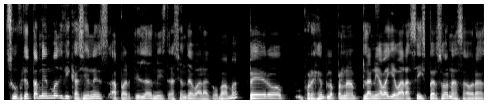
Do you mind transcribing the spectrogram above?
sufrió también modificaciones a partir de la administración de Barack Obama, pero por ejemplo planeaba llevar a seis personas, ahora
